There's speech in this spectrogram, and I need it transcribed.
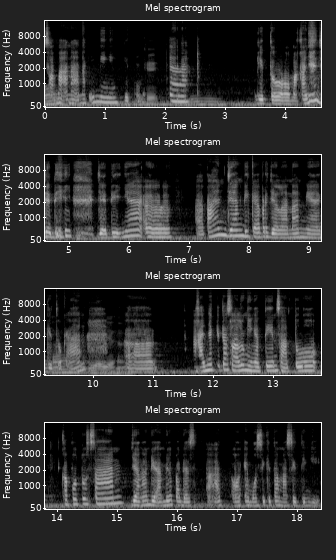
sama Oh. anak-anak ini gitu. Oke. Mmm. Gitu. Makanya jadi jadinya, eee, panjang Dika perjalanannya gitu Oh, kan. iya iya, heeh. Eee, makanya kita selalu ngingetin, 1, keputusan jangan diambil pada saat, emosi kita masih tinggi.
